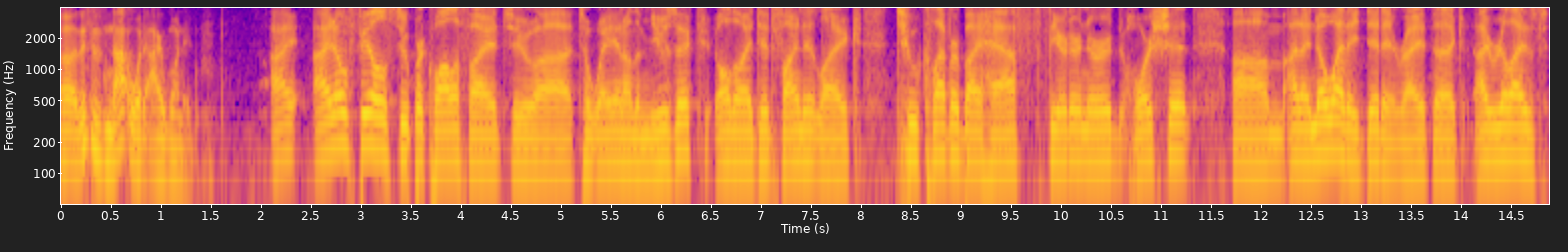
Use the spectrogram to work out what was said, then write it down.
uh, this is not what I wanted. I, I don't feel super qualified to uh, to weigh in on the music, although I did find it like too clever by half, theater nerd horseshit. Um, and I know why they did it, right? The, I realized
